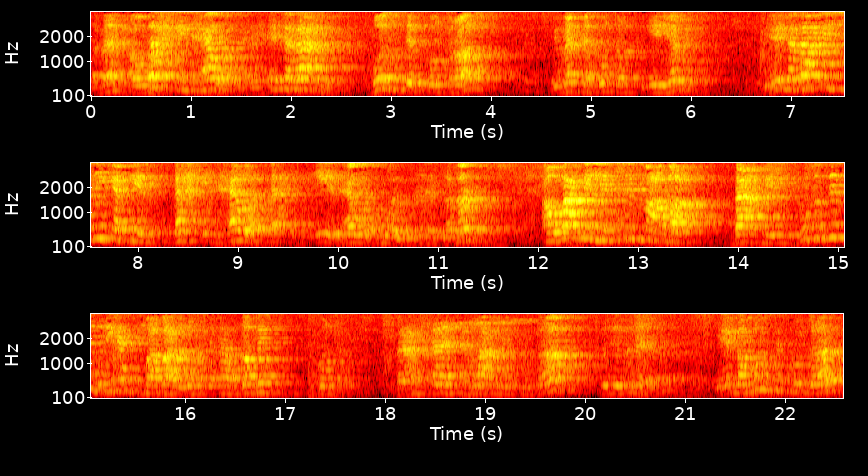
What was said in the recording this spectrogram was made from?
تمام؟ أو بحقن هواء يعني اما بعمل؟ positive contrast بماده contrast agent يا إما بعمل negative بحقن هواء بحقن air هواء جوه ال bladder أو بعمل الاثنين مع بعض. بعمل positive و negative مع بعض اللي هو بسميها double contrast فانا عندي ثلاث أنواع من ال contrast في ال urine يا إما positive contrast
